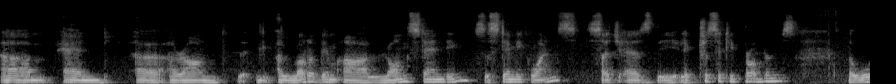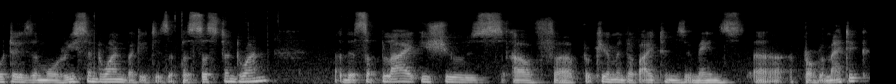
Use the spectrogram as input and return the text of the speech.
Um, and uh, around a lot of them are long-standing systemic ones, such as the electricity problems. The water is a more recent one, but it is a persistent one. The supply issues of uh, procurement of items remains uh, problematic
